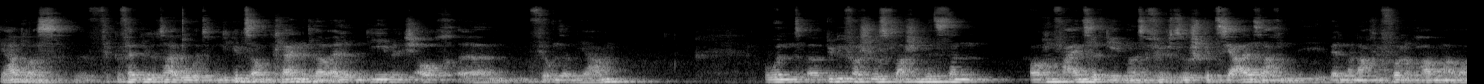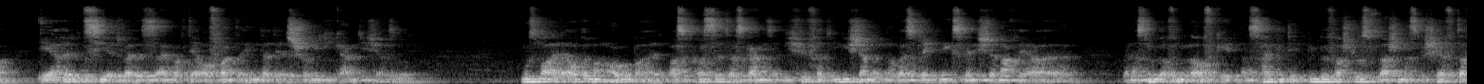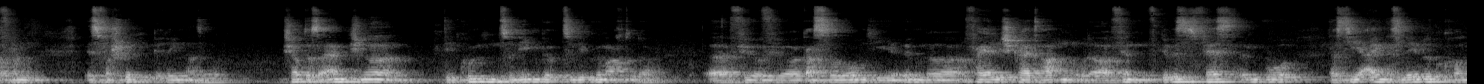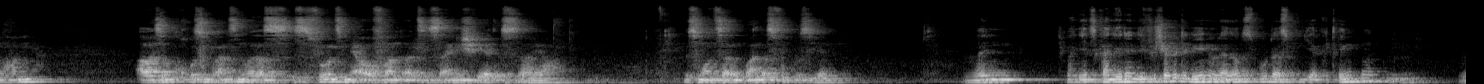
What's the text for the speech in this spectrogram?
Die hat was. Gefällt mir total gut. Und die gibt es auch in klein mittlerweile und die will ich auch äh, für unser Bier haben. Und äh, Bügelverschlussflaschen wird es dann auch noch vereinzelt geben, also für so Spezialsachen, die werden wir nach wie vor noch haben, aber eher reduziert, weil das ist einfach der Aufwand dahinter, der ist schon gigantisch. Also muss man halt auch immer im Auge behalten, was kostet das Ganze, wie viel verdiene ich damit, aber es bringt nichts, wenn ich dann nachher, äh, wenn das 0 auf 0 aufgeht, und das ist halt mit den Bügelverschlussflaschen, das Geschäft davon ist verschwindend gering. Also ich habe das eigentlich nur den Kunden zuliebe, zuliebe gemacht oder für, für Gastronomen, die irgendeine Feierlichkeit hatten oder für ein gewisses Fest irgendwo, dass die ihr eigenes Label bekommen haben. Aber so im Großen und Ganzen war das, ist es für uns mehr Aufwand, als es eigentlich wert ist. Daher müssen wir uns da irgendwo anders fokussieren. Wenn, ich meine, jetzt kann jeder in die Fischerhütte gehen oder sonst wo das Bier trinken. Mhm.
